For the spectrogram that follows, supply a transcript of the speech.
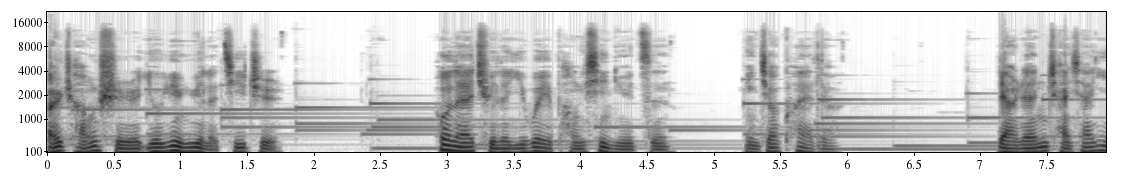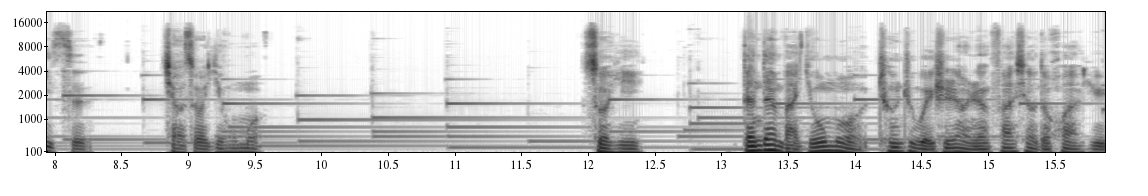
而常识又孕育了机智。后来娶了一位旁系女子，名叫快乐，两人产下一子，叫做幽默。所以，单单把幽默称之为是让人发笑的话语，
